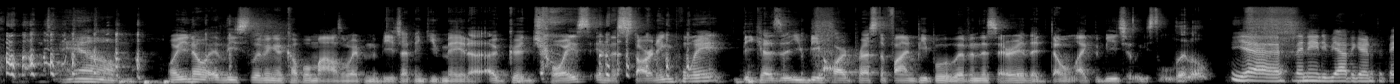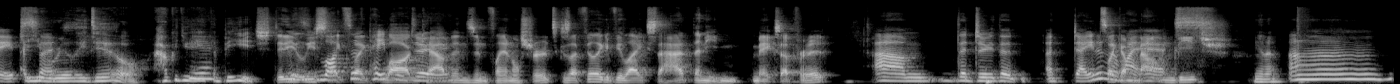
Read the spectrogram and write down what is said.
Damn. Well, you know, at least living a couple miles away from the beach, I think you've made a, a good choice in the starting point because you'd be hard pressed to find people who live in this area that don't like the beach at least a little. Yeah, they need to be able to go to the beach. So. You really do. How could you Yeah. hate the beach? Did he at least lots like like log do. cabins and flannel shirts? Because I feel like if he likes that, then he makes up for it. um, the dude that I dated It's like a mountain ex? beach, you know? Um,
